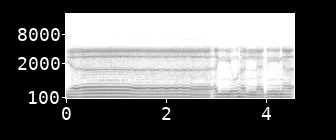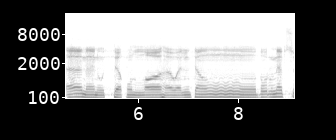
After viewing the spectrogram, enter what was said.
يا أيها الذين آمنوا اتقوا الله ولتنظر نفس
